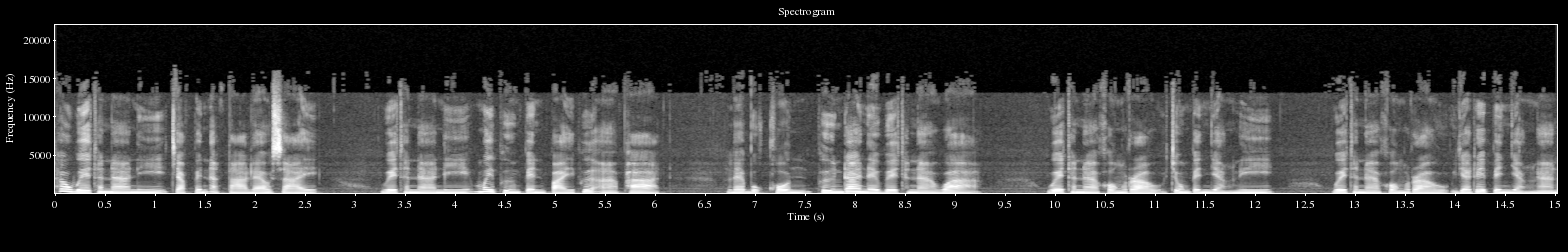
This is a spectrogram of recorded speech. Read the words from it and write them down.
ถ้าเวทนานี้จะเป็นอัตตาแล้วไซเวทนานี้ไม่พึงเป็นไปเพื่ออาพาธ และบุคคลพึงได้ในเวทนาว่า เวทนาของเราจงเป็นอย่างนี้ เวทนาของเราอย่าได้เป็นอย่างนั้น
